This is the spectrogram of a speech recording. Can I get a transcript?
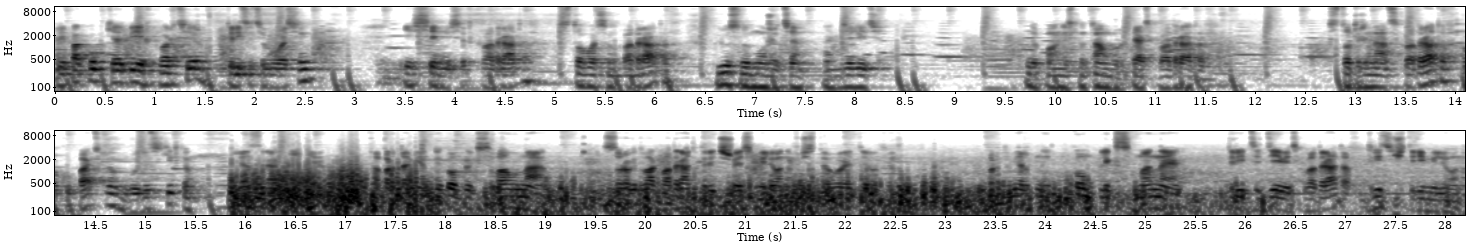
При покупке обеих квартир 38 и 70 квадратов, 108 квадратов, плюс вы можете отделить дополнительно тамбур 5 квадратов 113 квадратов покупателю будет скидка. Для сравнения, апартаментный комплекс «Волна» 42 квадрата, 36 миллионов чистовой отделки. Апартаментный комплекс «Мане» 39 квадратов, 34 миллиона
